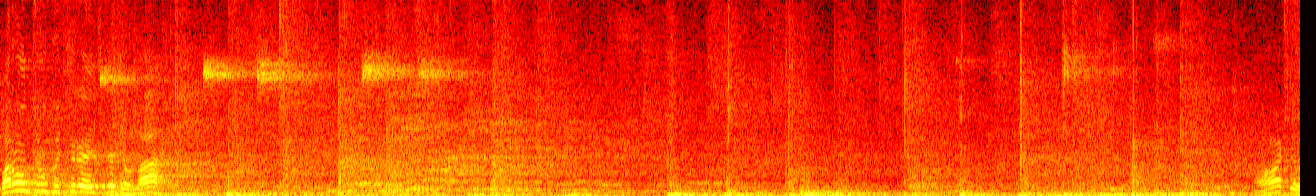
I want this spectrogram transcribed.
баруун зүүн хөл дээр ажиллаж явнаа. Аа зү.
